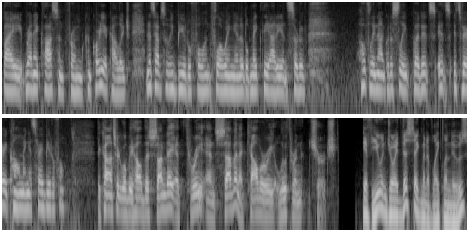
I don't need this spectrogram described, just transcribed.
by Rene Clausen from Concordia College, and it's absolutely beautiful and flowing, and it'll make the audience sort of, hopefully not go to sleep, but it's it's it's very calming. It's very beautiful. The concert will be held this Sunday at 3 and 7 at Calvary Lutheran Church. If you enjoyed this segment of Lakeland News,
